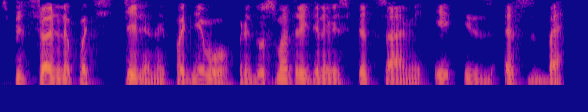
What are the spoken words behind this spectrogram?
специально подстеленной под него предусмотрительными спецами и из СБ.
